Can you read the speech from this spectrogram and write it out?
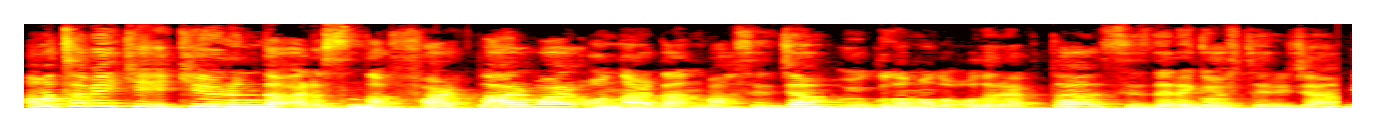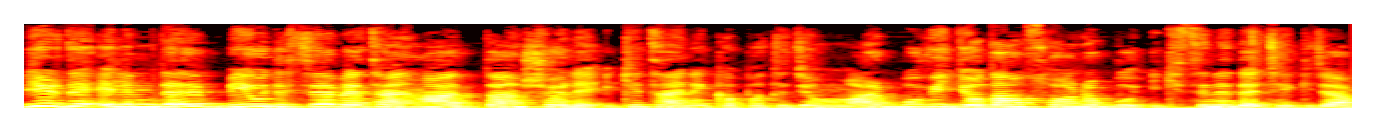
Ama tabii ki iki ürünün de arasında farklar var. Onlardan bahsedeceğim. Uygulamalı olarak da sizlere göstereceğim. Bir de elimde Beauty ve Wild'dan şöyle iki tane kapatıcım var. Bu videodan sonra bu ikisini de çekeceğim.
